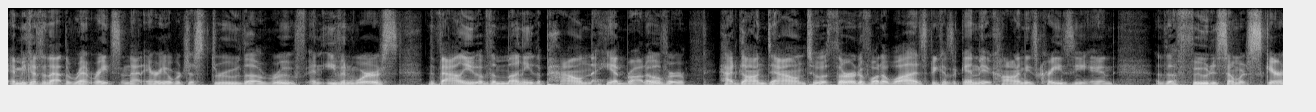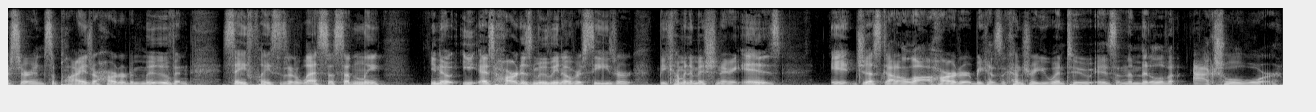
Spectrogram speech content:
And because of that, the rent rates in that area were just through the roof. And even worse, the value of the money, the pound that he had brought over, had gone down to a third of what it was because, again, the economy is crazy and the food is so much scarcer and supplies are harder to move and safe places are less. So suddenly, you know, as hard as moving overseas or becoming a missionary is, it just got a lot harder because the country you went to is in the middle of an actual war.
